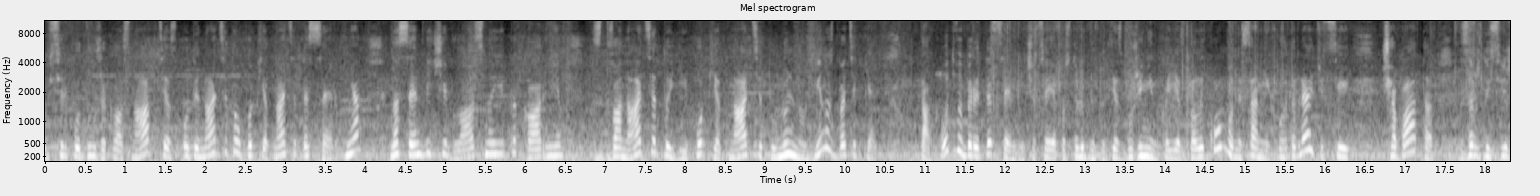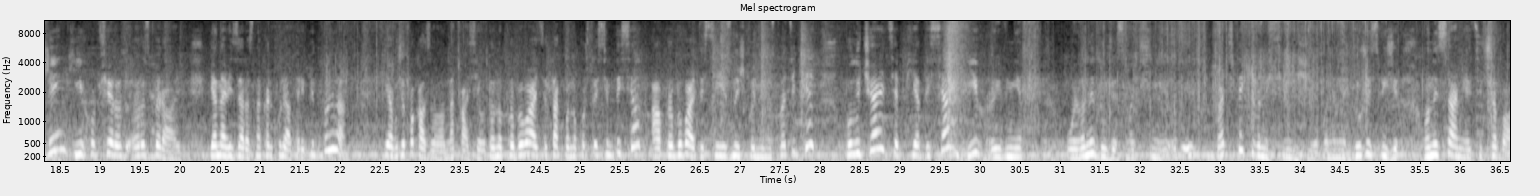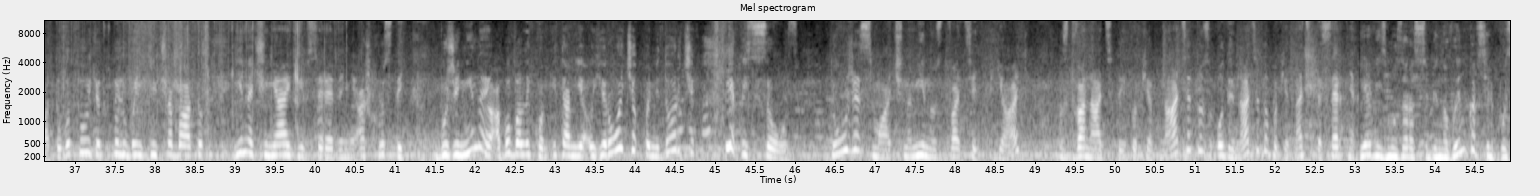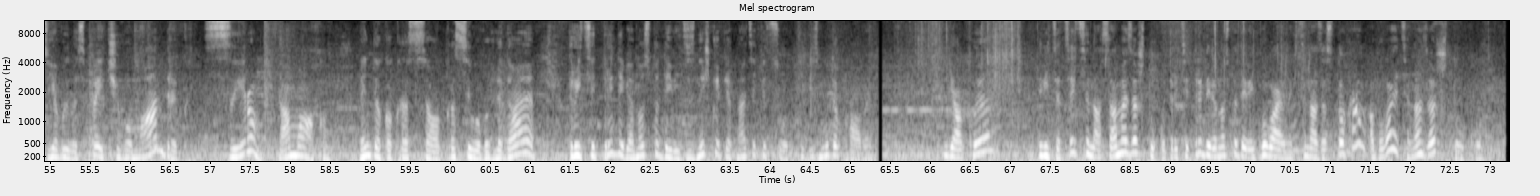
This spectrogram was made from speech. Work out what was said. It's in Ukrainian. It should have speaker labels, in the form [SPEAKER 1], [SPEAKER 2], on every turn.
[SPEAKER 1] в сільпо дуже класна акція з 11 по 15 серпня на сендвічі власної пекарні з 12 по 15.00, мінус 25. Так, от ви берете сендвіч. Це я просто люблю. Тут є з буженінкою, є з баликом. Вони самі їх виготовляють. Ці чабата завжди свіженькі, їх взагалі роз- розбирають. Я навіть зараз на калькуляторі підбила. Я вже показувала на касі. От воно пробивається так, воно коштує 70, а пробиваєте з цією знижкою мінус 25, виходить 52 гривні. Ой, вони дуже смачні. Бачите, які вони свіжі? Вони в них дуже свіжі. Вони самі оцю чабату готують, от хто любить їхню чабату, і начиняють її всередині, аж хрустить буженіною або баликом. І там є огірочок, помідорчик і якийсь соус. Дуже смачно. Мінус 25 з 12 по 15, з 11 по 15 серпня. Я візьму зараз собі новинка в сільпо з'явилась печиво мандрик з сиром та маком. Гляньте, яка краса, красиво виглядає. 33,99 зі знижкою 15%. Візьму до кави. Дякую. Дивіться, це ціна саме за штуку. 33,99. Буває у них ціна за 100 грам, а буває ціна за штуку.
